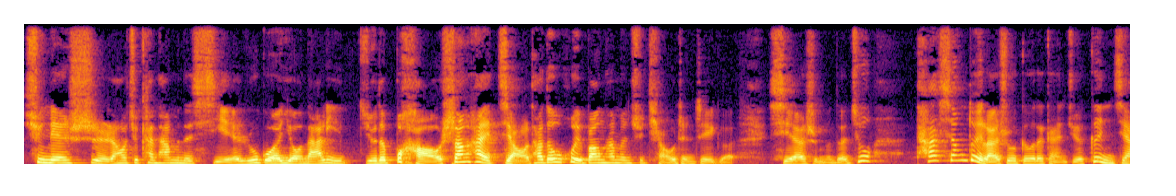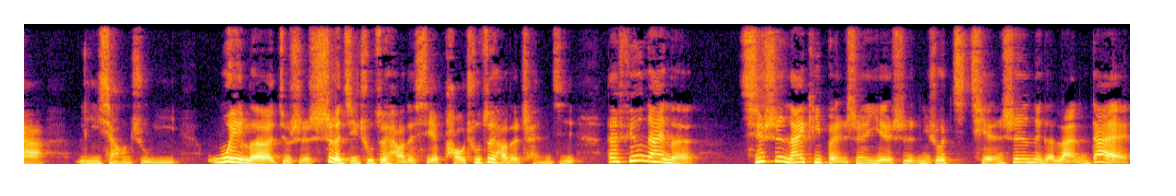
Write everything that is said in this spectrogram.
训练室，然后去看他们的鞋，如果有哪里觉得不好、伤害脚，他都会帮他们去调整这个鞋啊什么的。就他相对来说给我的感觉更加理想主义，为了就是设计出最好的鞋，跑出最好的成绩。但 Feel Nine 呢，其实 Nike 本身也是，你说前身那个蓝带。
